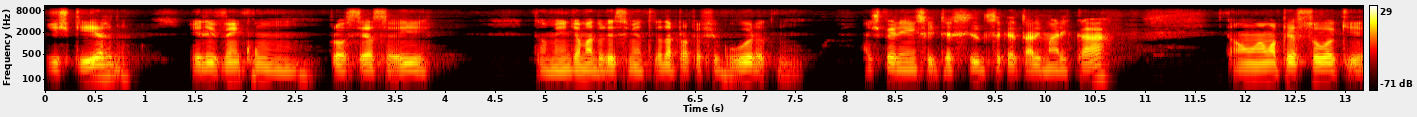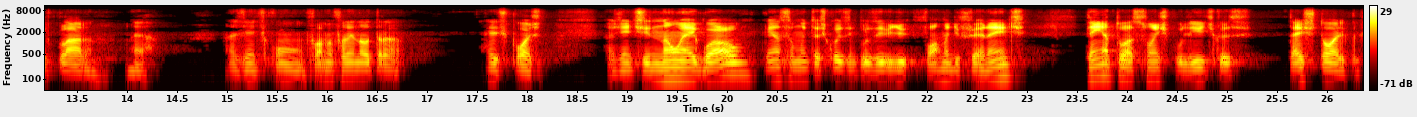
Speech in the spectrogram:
de esquerda. Ele vem com um processo aí também de amadurecimento da própria figura, com a experiência de ter sido secretário em Maricá. Então é uma pessoa que, claro, né, a gente, conforme eu falei na outra resposta, a gente não é igual, pensa muitas coisas, inclusive, de forma diferente, tem atuações políticas até históricas,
